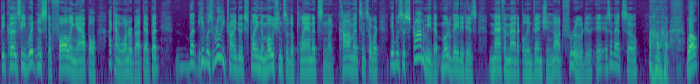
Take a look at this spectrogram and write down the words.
because he witnessed a falling apple. I kind of wonder about that, but but he was really trying to explain the motions of the planets and the comets and so forth. It was astronomy that motivated his mathematical invention, not fruit. Isn't that so? well,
